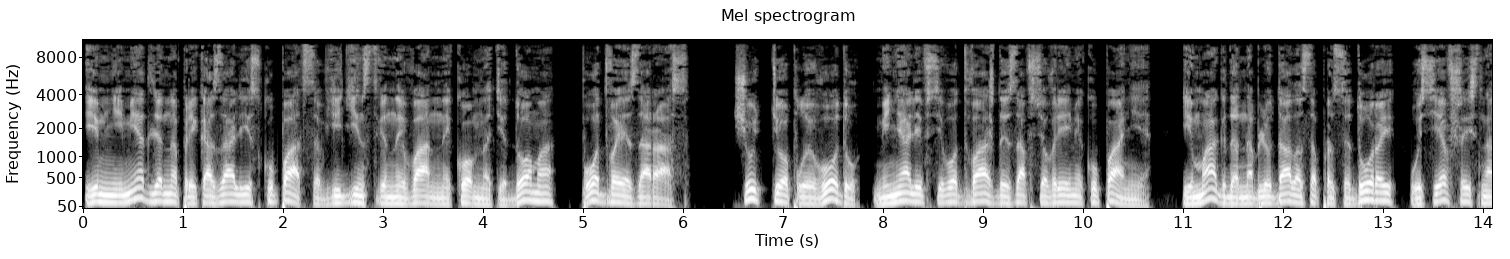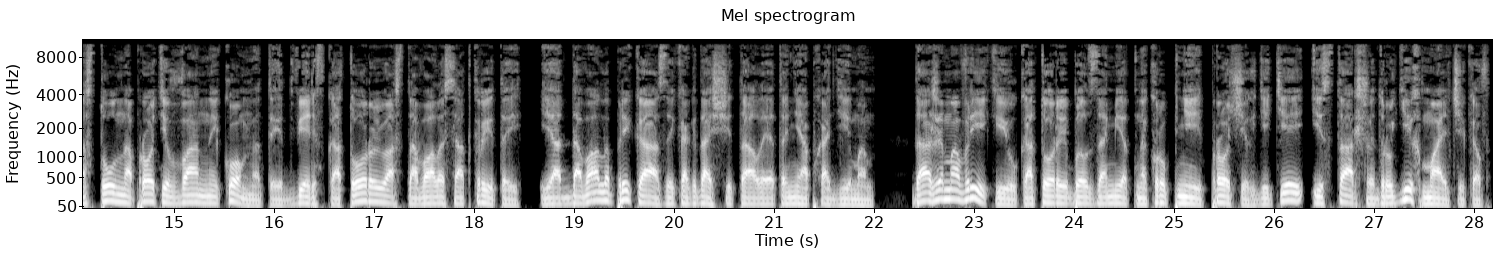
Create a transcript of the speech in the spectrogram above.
Им немедленно приказали искупаться в единственной ванной комнате дома подвое за раз. Чуть теплую воду меняли всего дважды за все время купания, и Магда наблюдала за процедурой, усевшись на стул напротив ванной комнаты, дверь в которую оставалась открытой, и отдавала приказы, когда считала это необходимым. Даже Маврикию, который был заметно крупней прочих детей и старше других мальчиков,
